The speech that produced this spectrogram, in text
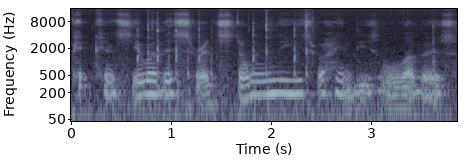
pick and see where this redstone leads behind these levers.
